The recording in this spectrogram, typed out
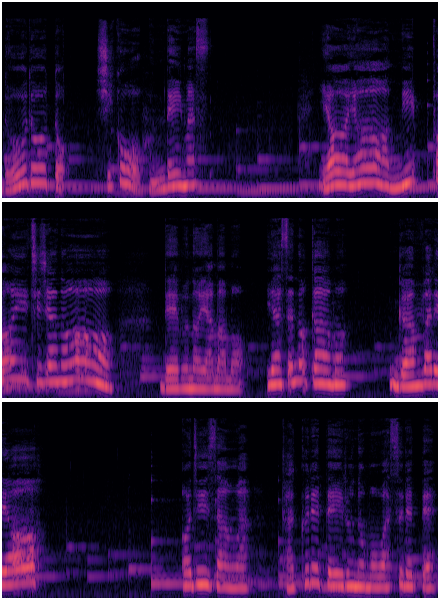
堂々と四股を踏んでいます。ようよう日本一じゃのデブの山も痩せの川も頑張れよ。おじいさんは隠れているのも忘れて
